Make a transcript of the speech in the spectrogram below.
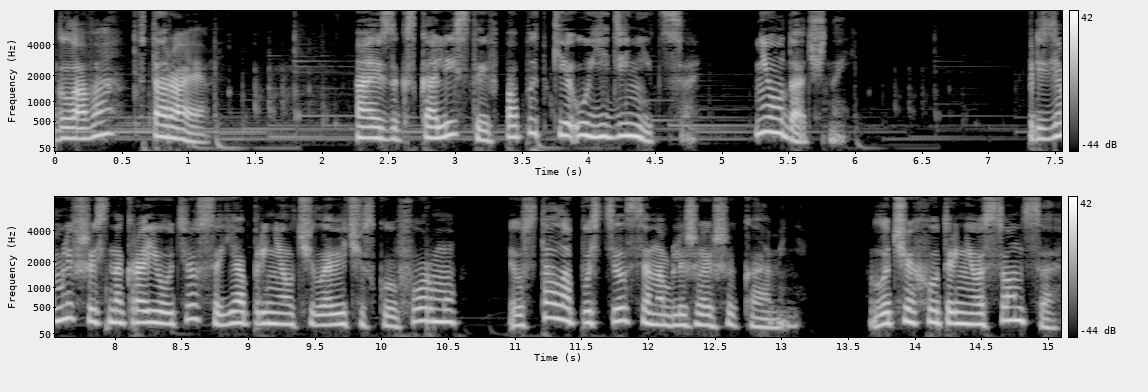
Глава вторая. Айзек скалистый в попытке уединиться. Неудачный. Приземлившись на краю утеса, я принял человеческую форму и устало опустился на ближайший камень. В лучах утреннего солнца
